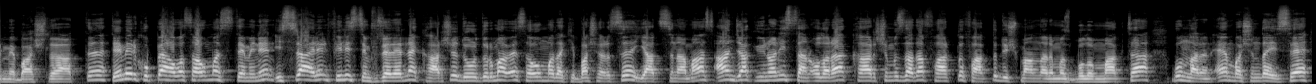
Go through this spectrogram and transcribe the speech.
mi başlığı attı. Demir kubbe hava savunma sisteminin İsrail'in Filistin füzelerine karşı durdurma ve savunmadaki başarısı yatsınamaz. Ancak Yunanistan olarak karşımızda da farklı farklı düşmanlarımız bulunmakta. Bunların en başında ise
